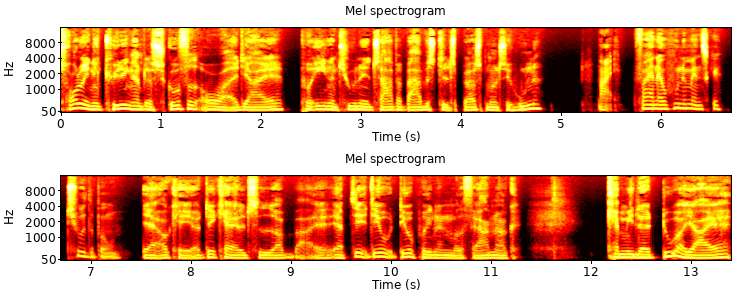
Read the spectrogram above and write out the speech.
tror du egentlig, Kylling han bliver skuffet over, at jeg på 21. etape bare vil stille spørgsmål til hunde? Nej, for han er jo hundemenneske to the bone. Ja, okay, og det kan jeg altid opveje. Ja, det, det, er jo, det er jo på en eller anden måde fair nok. Camilla, du og jeg,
